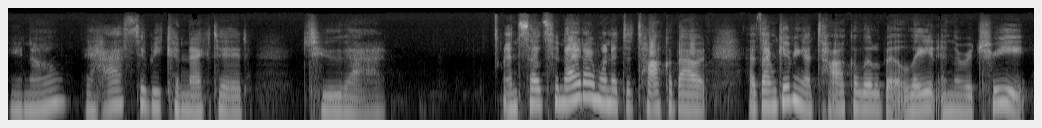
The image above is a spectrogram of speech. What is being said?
You know, it has to be connected to that. And so tonight I wanted to talk about, as I'm giving a talk a little bit late in the retreat,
